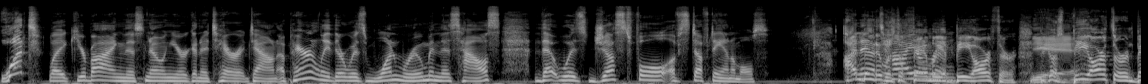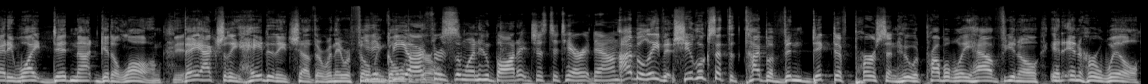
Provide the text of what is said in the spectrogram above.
What? Like you're buying this knowing you're going to tear it down. Apparently, there was one room in this house that was just full of stuffed animals. I bet it was the family room. of Bea Arthur because Yeah. Bea Arthur and Betty White did not get along. They actually hated each other when they were You filming think Golden Bea Arthur's Girls. the one who bought it just to tear it down? I believe it. She looks at the type of vindictive person who would probably have, you know, it in her will.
